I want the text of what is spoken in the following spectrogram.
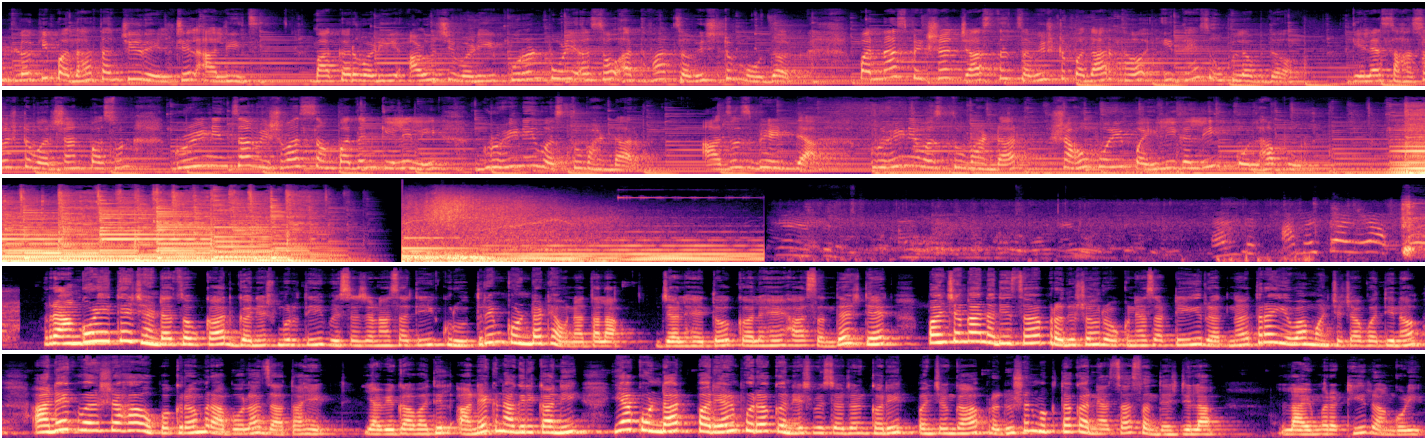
म्हटलं की पदार्थांची रेलचेल आलीच. बाकरवडी आळूची वडी पुरणपोळी असो अथवा चविष्ट मोदक पन्नासपेक्षा जास्त चविष्ट पदार्थ इथेच उपलब्ध. गेल्या सहासष्ट वर्षांपासून गृहिणींचा विश्वास संपादन केलेले गृहिणी वस्तू भांडार. आजच भेट द्या. गृहिणी वस्तू भांडार शाहूपुरी पहिली गल्ली कोल्हापूर. रांगोळी येथे झेंडा चौकात गणेश मूर्ती विसर्जनासाठी कृत्रिम कुंड ठेवण्यात आला. जल हे तो कल हे हा संदेश देत पंचंगा नदीचं प्रदूषण रोखण्यासाठी रत्नत्र युवा मंचच्या वतीनं अनेक वर्ष हा उपक्रम राबवला जात आहे. यावेळी गावातील अनेक नागरिकांनी या कुंडात पर्यावरणपूरक गणेश विसर्जन करीत पंचंगा प्रदूषणमुक्त करण्याचा संदेश दिला. लाय मराठी रांगोळी.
